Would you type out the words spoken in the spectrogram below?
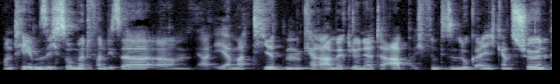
und heben sich somit von dieser ähm, ja, eher mattierten Keramiklünette ab. Ich finde diesen Look eigentlich ganz schön.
